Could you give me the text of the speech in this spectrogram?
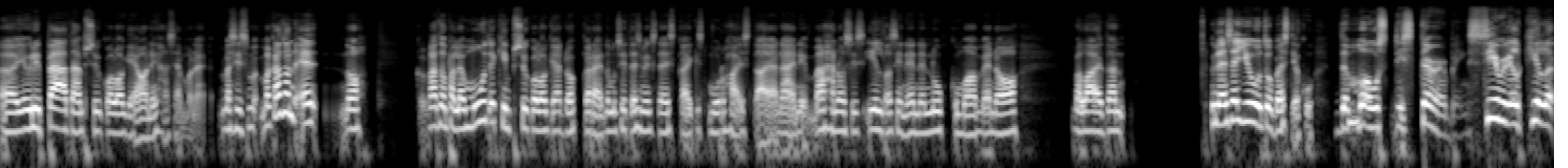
Ja ylipäätään psykologia on ihan semmoinen. Mä siis, mä, mä katson, en, no, katson paljon muutenkin psykologiadokkareita, mutta sitten esimerkiksi näistä kaikista murhaista ja näin, niin mähän on siis iltaisin ennen nukkumaan menoa. Mä laitan yleensä YouTubesta joku The Most Disturbing Serial Killer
